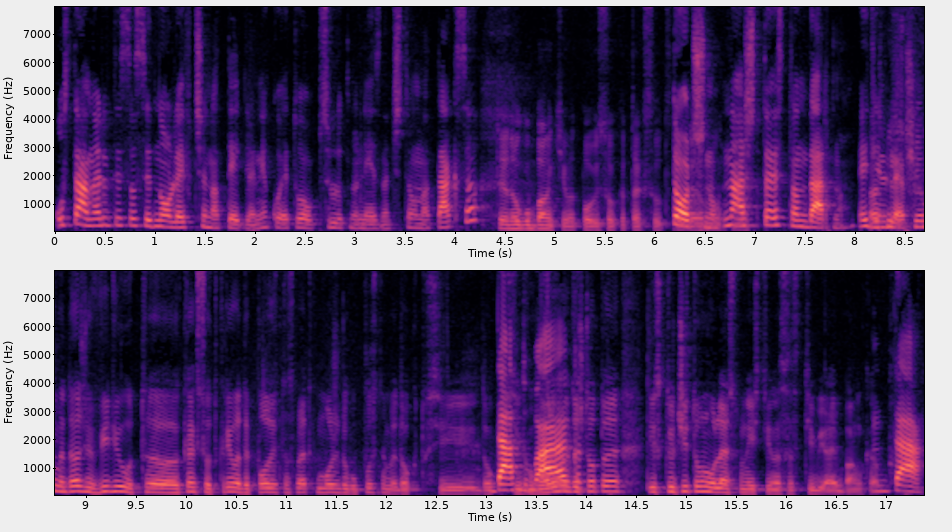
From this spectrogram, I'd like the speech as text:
останалите с едно левче на тегляне, което е абсолютно незначителна такса. Те много банки имат по-висока такса от Точно. теглена Нашата е стандартна. Аз Един мисля, лев. че имаме даже видео от как се открива депозитна сметка, може да го пуснем докато си, докато Да, си това говорим, е защото е изключително лесно наистина с TBI банка. Да,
